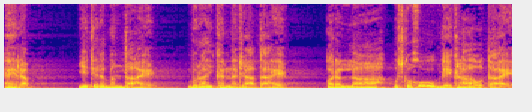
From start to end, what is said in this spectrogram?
اے رب، یہ تیرا بندہ ہے، برائی کرنا چاہتا ہے، اور اللہ اس کو خوب دیکھ رہا ہوتا ہے۔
